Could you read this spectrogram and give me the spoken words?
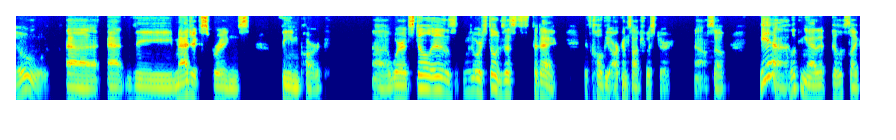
Ooh uh, at the Magic Springs theme park, uh, where it still is, or still exists today. It's called the Arkansas Twister now. So, yeah, looking at it, it looks like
